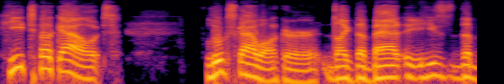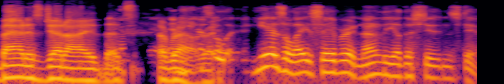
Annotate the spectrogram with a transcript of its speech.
he took out Luke Skywalker, like the bad. He's the baddest Jedi that's And he around, has right? a- he has a lightsaber, and none of the other students do.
